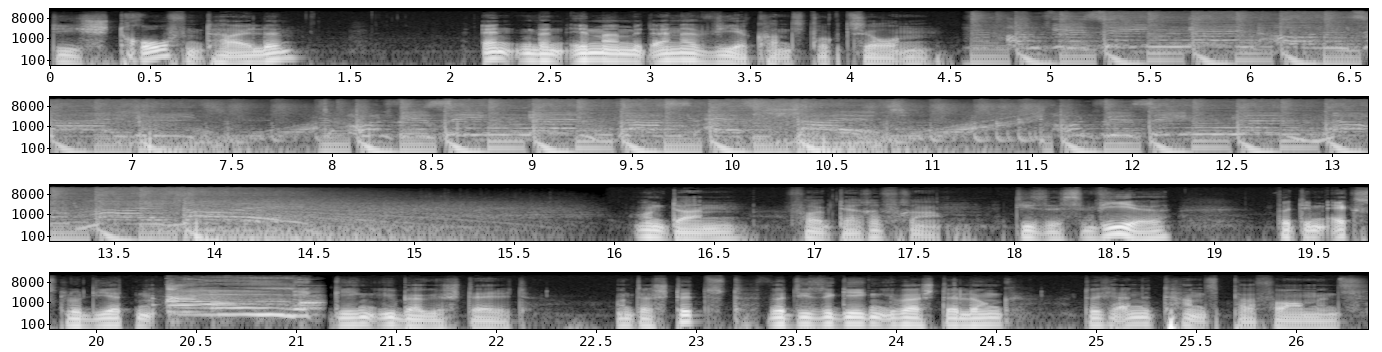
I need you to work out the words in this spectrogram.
die Strophenteile enden dann immer mit einer Wir-Konstruktion. Und dann folgt der Refrain. Dieses Wir wird dem exkludierten Alle gegenübergestellt. Unterstützt wird diese Gegenüberstellung durch eine Tanzperformance,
